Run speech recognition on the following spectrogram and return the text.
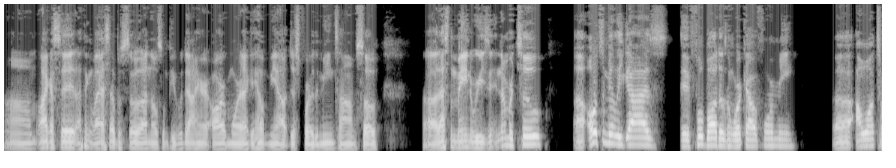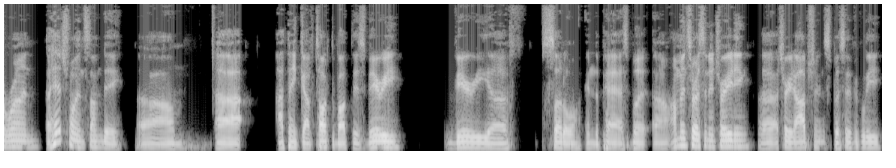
Um, like I said, I think last episode, I know some people down here at Ardmore that can help me out just for the meantime. So uh, that's the main reason. And number two, uh, ultimately, guys, if football doesn't work out for me, uh, I want to run a hedge fund someday. Um, uh, I think I've talked about this very, very uh, subtle in the past, but I'm interested in trading. I trade options specifically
